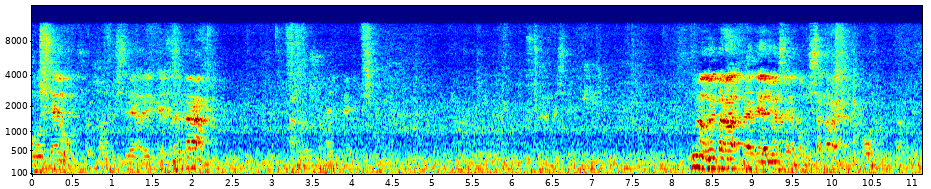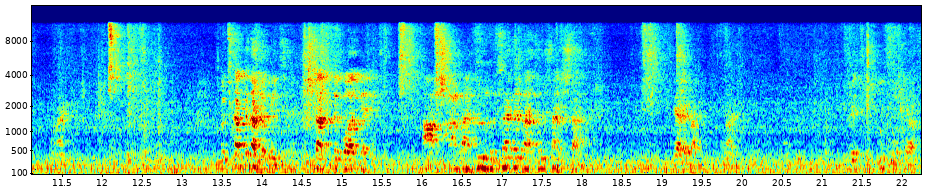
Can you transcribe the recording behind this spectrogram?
この線を外してあげてそれからアプローチが入って。今上から大体やりましたけど今度下からやってこう。ぶつかってからでもいいですね。ぶつかってこうやって。ああガツンぶつかってたそしたやればでいつもやって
